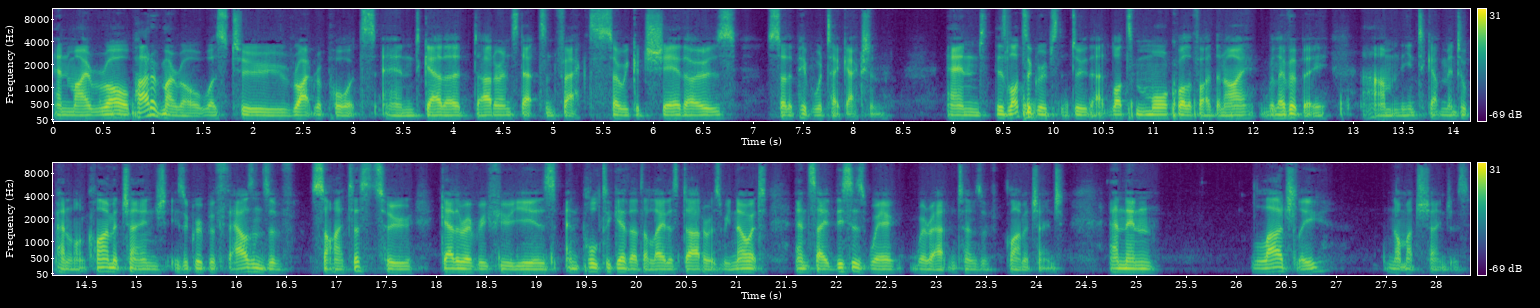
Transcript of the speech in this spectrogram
And my role, part of my role, was to write reports and gather data and stats and facts so we could share those so that people would take action. And there's lots of groups that do that, lots more qualified than I will ever be. Um, the Intergovernmental Panel on Climate Change is a group of thousands of scientists who gather every few years and pull together the latest data as we know it and say, this is where we're at in terms of climate change. And then largely, not much changes.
